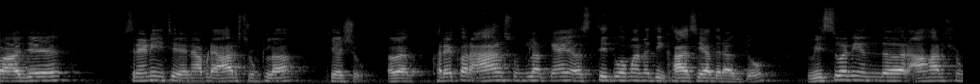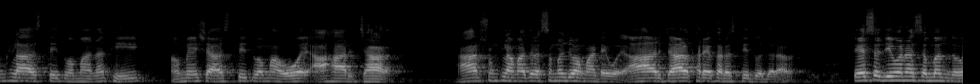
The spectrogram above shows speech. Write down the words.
તો આ જે શ્રેણી છે એને આપણે આહાર શૃંખલા કહેશું. હવે ખરેખર આહાર શૃંખલા ક્યાંય અસ્તિત્વમાં નથી. ખાસ યાદ રાખજો, વિશ્વની અંદર આહાર શૃંખલા અસ્તિત્વમાં નથી. હંમેશા અસ્તિત્વમાં હોય આહાર ઝાડ આહાર શૃંખલા માત્ર સમજવા માટે હોય. આહાર ઝાડ ખરેખર અસ્તિત્વ ધરાવે. તે સજીવોના સંબંધો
